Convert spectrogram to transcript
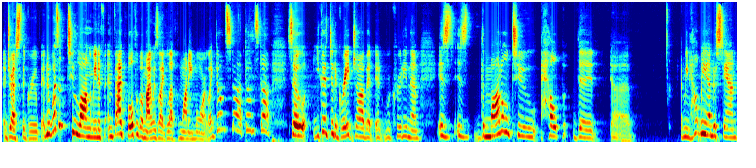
addressed the group. And it wasn't too long. I mean, if, in fact, both of them, I was like left wanting more. Like, don't stop, don't stop. So you guys did a great job at, at recruiting them. Is is the model to help the uh, I mean, help me understand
